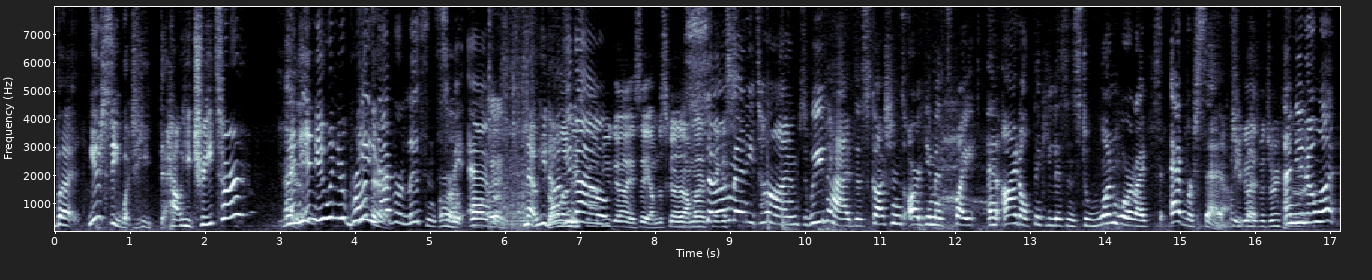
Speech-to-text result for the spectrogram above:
but you see what he, how he treats her, and, and you and your brother. He never listens to me ever. Hey, no, he don't let doesn't. me You know- stop you guys. Hey, I'm just gonna. I'm gonna so take a. s- many times we've had discussions, arguments, fights, and I don't think he listens to one word I've ever said. What you guys been drinking? And you know what?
